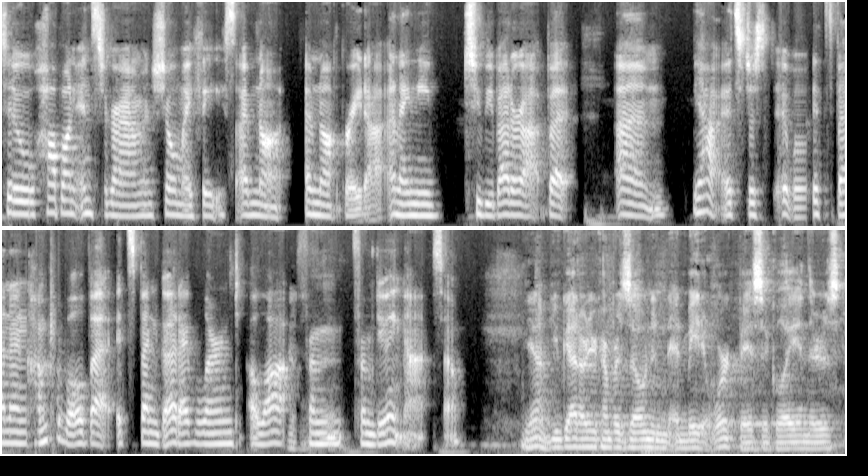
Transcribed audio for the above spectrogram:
to hop on Instagram and show my face. I'm not I'm not great at, and I need to be better at. But um, yeah, it's just it, it's been uncomfortable, but it's been good. I've learned a lot from from doing that. So yeah, you got out of your comfort zone and, and made it work basically. And there's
